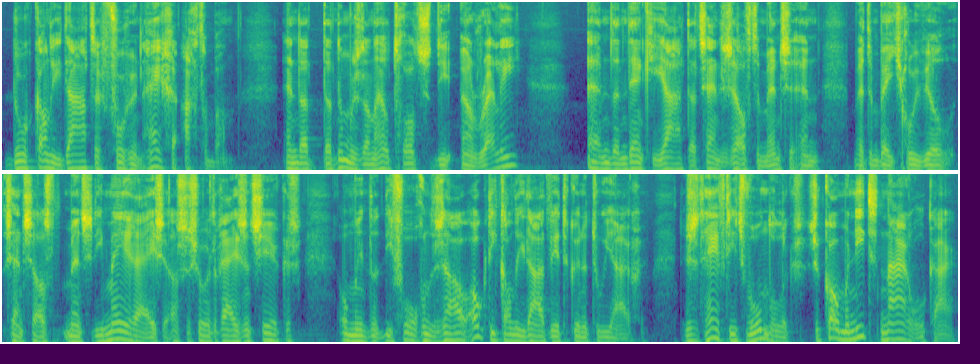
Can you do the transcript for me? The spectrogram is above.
door kandidaten voor hun eigen achterban. En dat, dat noemen ze dan heel trots die, een rally. En dan denk je, ja, dat zijn dezelfde mensen. En met een beetje goede wil zijn het zelfs mensen die meereizen als een soort reizend circus. Om in die volgende zaal ook die kandidaat weer te kunnen toejuichen. Dus het heeft iets wonderlijks. Ze komen niet naar elkaar.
